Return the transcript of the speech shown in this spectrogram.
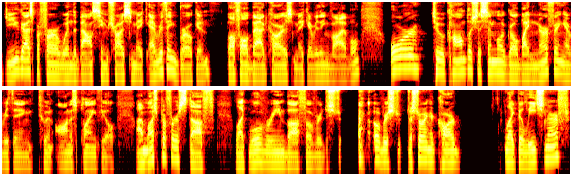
do you guys prefer when the balance team tries to make everything broken, buff all bad cards, make everything viable, or to accomplish a similar goal by nerfing everything to an honest playing field? I much prefer stuff like Wolverine buff over destro- over st- destroying a card like the Leech nerf.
